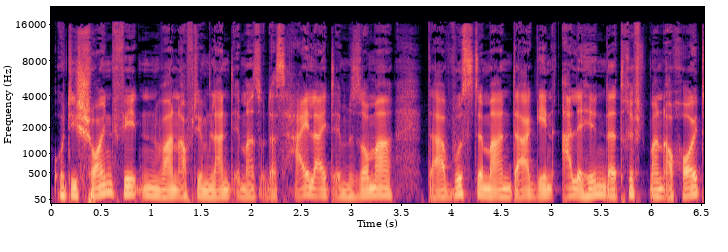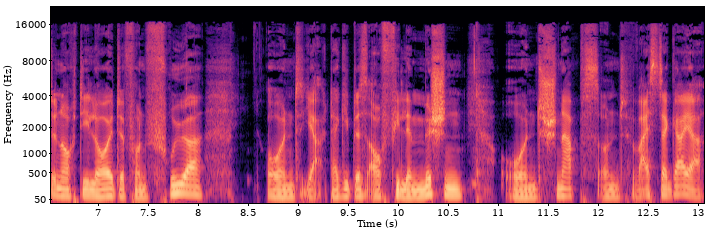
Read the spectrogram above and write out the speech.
und die Scheunenfeten waren auf dem Land immer so das Highlight im Sommer. Da wusste man, da gehen alle hin, da trifft man auch heute noch die Leute von früher. Und ja, da gibt es auch viele Mischen und Schnaps und weiß der Geier.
